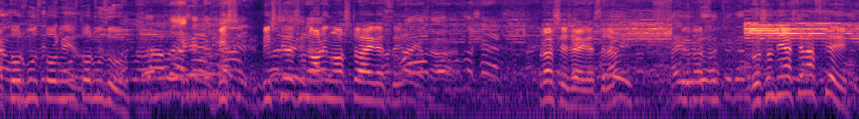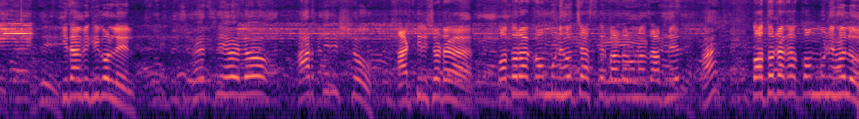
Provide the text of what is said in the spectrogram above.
আর তরমুজ তরমুজ তরমুজও। বৃষ্টি বৃষ্টিতে শুনে অনেক নষ্ট হয়ে গেছে। শেষ হয়ে গেছে না? রসুন নিয়ে আসছেন আজকে? কি দাম বিক্রি করলেন? বেশি হইল আটত্রিশশো। আটত্রিশশো টাকা। কত টাকা কম মনে হচ্ছে আজকের বাজার ওনাজ আপনার? হ্যাঁ? কত টাকা কম মনে হলো?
